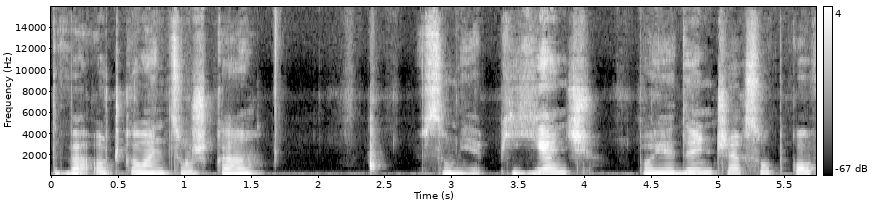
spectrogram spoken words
Dwa oczka łańcuszka. W sumie pięć pojedynczych słupków.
